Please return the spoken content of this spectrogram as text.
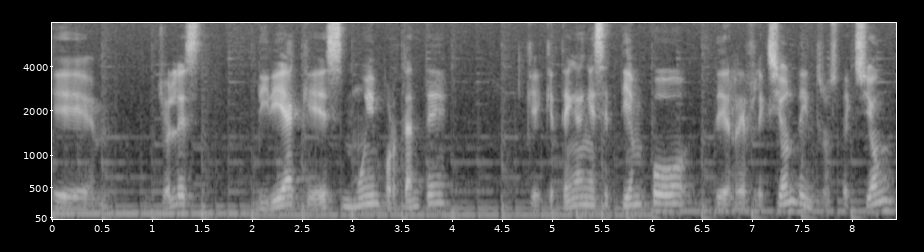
eh, yo les diría que es muy importante que, tengan ese tiempo de reflexión, de introspección,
